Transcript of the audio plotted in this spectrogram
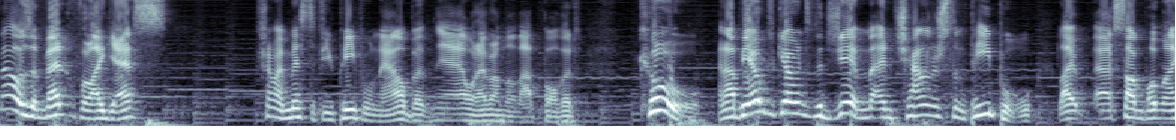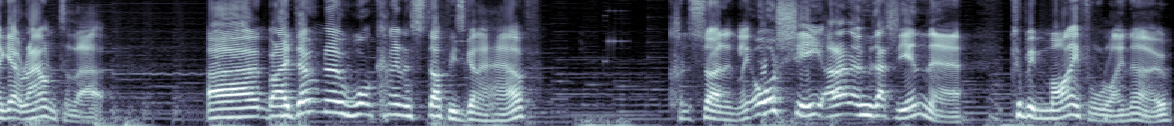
That was eventful, I guess. Sure I missed a few people now, but yeah, whatever, I'm not that bothered. Cool. And I'll be able to go into the gym and challenge some people, like, at some point when I get around to that. Uh, but I don't know what kind of stuff he's to have. Concerningly. Or she. I don't know who's actually in there. Could be Mai for all I know.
